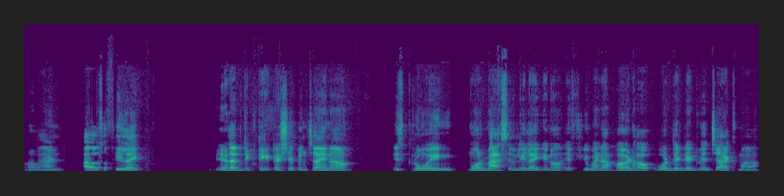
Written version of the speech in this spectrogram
Um and i also feel like the dictatorship in china is growing more massively. Like you know if you might have heard how what they did with jack ma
